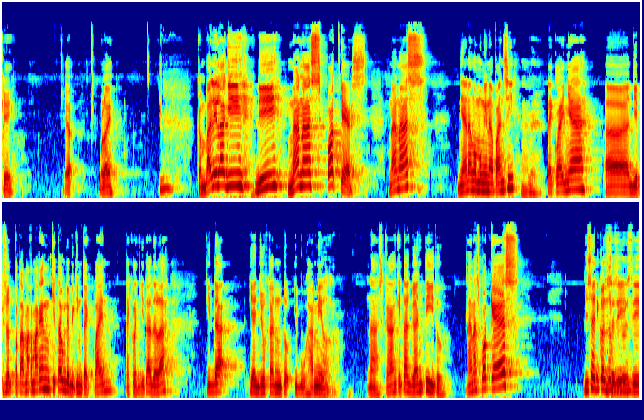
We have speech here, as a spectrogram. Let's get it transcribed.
Oke. Ya, mulai. Kembali lagi di Nanas Podcast. Nanas, ini anak ngomongin apaan sih? Nah, tagline-nya eh, di episode pertama kemarin kita udah bikin tagline. Tagline kita adalah tidak dianjurkan untuk ibu hamil. Nah, sekarang kita ganti itu. Nanas Podcast bisa Bisa dikonsumsi dikonsumsi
